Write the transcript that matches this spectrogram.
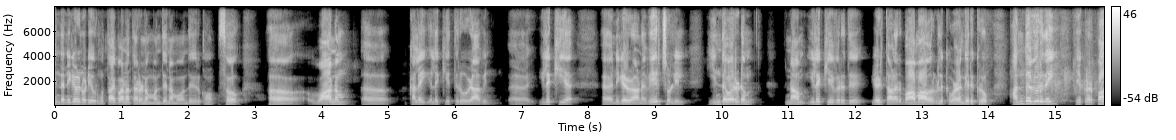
இந்த நிகழ்வினுடைய ஒரு முத்தாய்ப்பான தருணம் வந்து நம்ம வந்து இருக்கோம். ஸோ வானம் கலை இலக்கிய திருவிழாவின் இலக்கிய நிகழ்வான வேர்ச்சொல்லில் இந்த வருடம் நாம் இலக்கிய விருது எழுத்தாளர் பாமா அவர்களுக்கு வழங்க இருக்கிறோம். அந்த விருதை இயக்குனர் பா.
